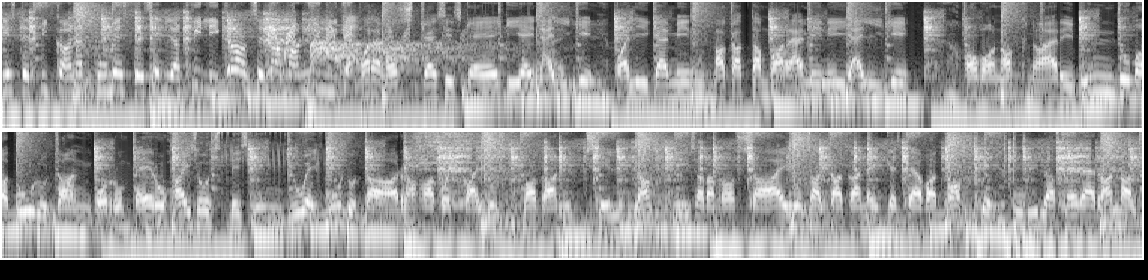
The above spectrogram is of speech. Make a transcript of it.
kes teeb pika näpu meeste seljalt filigraanse naha nülge. parem ostke, siis keegi ei nälgi, valige mind, ma katan paremini jälgi. Avan akna äripindu, ma tuulutan korrumpeeru haisust, mis mind ju ei puuduta, rahakott kaidus, magan üks silm lahti, sada prossa ei usalda ka neid, kes peavad vahti, mu villas mere rannal,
